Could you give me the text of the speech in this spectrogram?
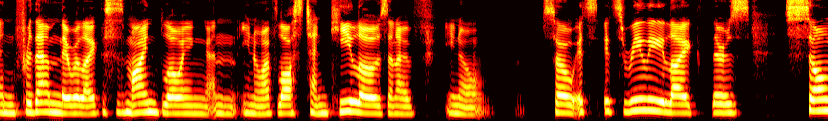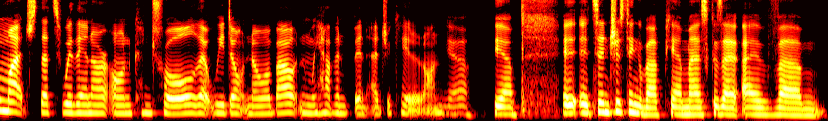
and for them they were like this is mind-blowing and you know, I've lost 10 kilos and I've, you know, so it's it's really like there's so much that's within our own control that we don't know about and we haven't been educated on. Yeah, yeah. It, it's interesting about PMS because I've um,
